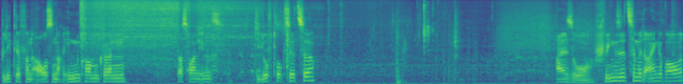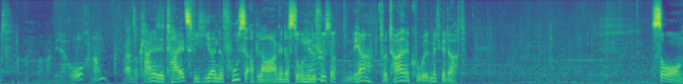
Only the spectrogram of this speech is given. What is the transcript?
Blicke von außen nach innen kommen können. Das waren übrigens die Luftdrucksitze. Also Schwingsitze mit eingebaut. Wieder hoch, ne? Dann so kleine Details wie hier eine Fußablage, dass du unten die Füße. Ja, total cool mitgedacht. So,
